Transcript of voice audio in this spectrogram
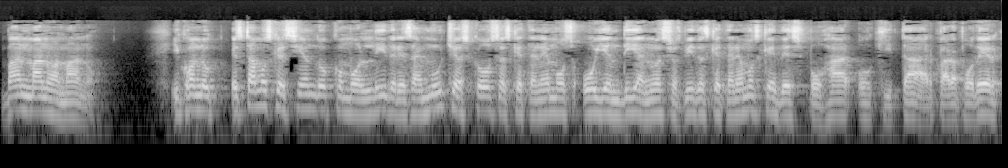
van mano a mano. Y cuando estamos creciendo como líderes, hay muchas cosas que tenemos hoy en día en nuestras vidas que tenemos que despojar o quitar para poder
